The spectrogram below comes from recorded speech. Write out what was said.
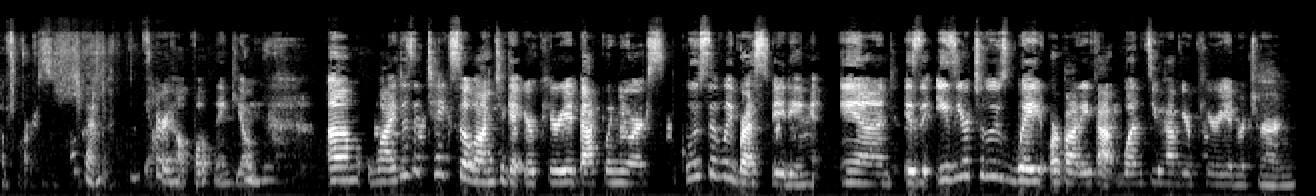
Of course. Okay, that's Yeah. very helpful. Thank you. Um, why does it take so long to get your period back when you are exclusively breastfeeding? And is it easier to lose weight or body fat once you have your period return?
